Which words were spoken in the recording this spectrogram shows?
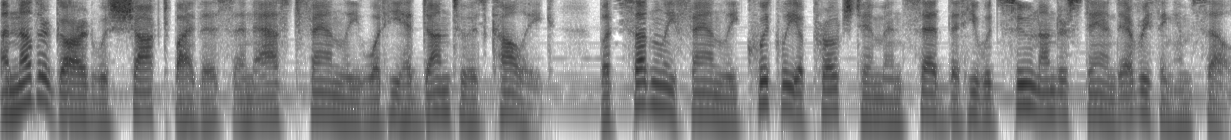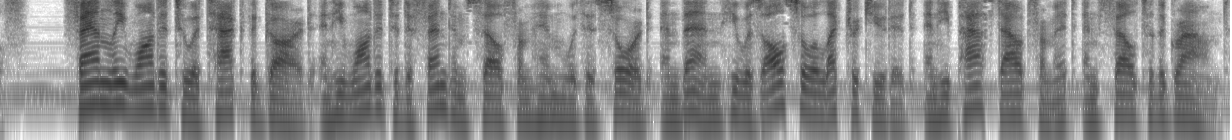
Another guard was shocked by this and asked Fanli what he had done to his colleague, but suddenly Fanli quickly approached him and said that he would soon understand everything himself. Fanli wanted to attack the guard and he wanted to defend himself from him with his sword and then he was also electrocuted and he passed out from it and fell to the ground.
